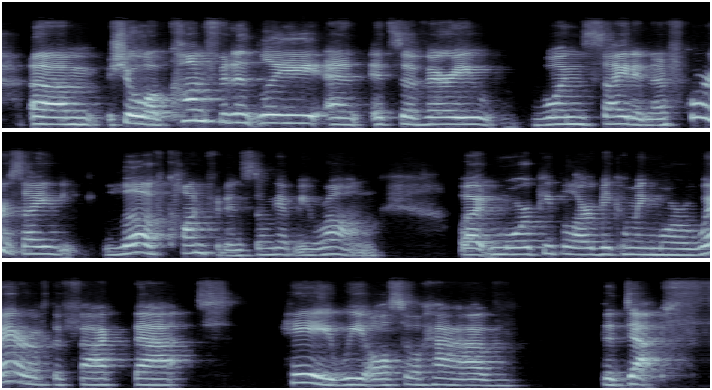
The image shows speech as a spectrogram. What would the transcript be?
um, show up confidently. And it's a very one sided. And of course, I love confidence, don't get me wrong. But more people are becoming more aware of the fact that, hey, we also have the depth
